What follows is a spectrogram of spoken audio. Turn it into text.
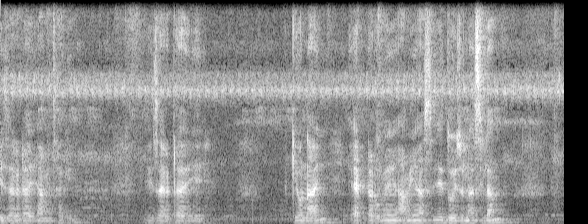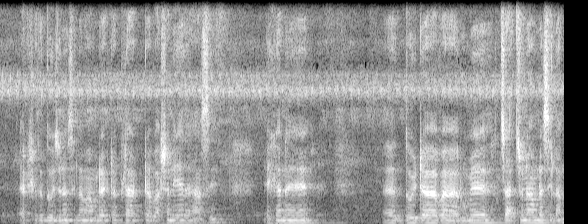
এই জায়গাটায় আমি থাকি। এই জায়গাটায় কেউ নাই। একটা রুমে আমি আছি, দুইজনা ছিলাম একসাথে দুইজনা ছিলাম আমরা একটা ফ্ল্যাট বাসা নিয়ে আছি। এখানে দুইটা রুমে চারজনা আমরা ছিলাম।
